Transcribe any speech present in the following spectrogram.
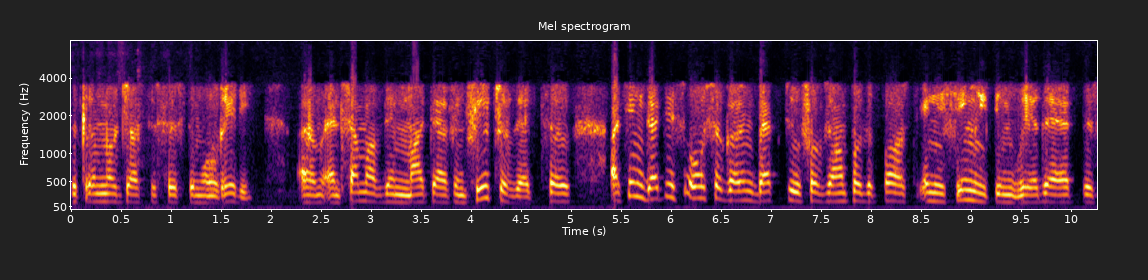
the criminal justice system already um, and some of them might have in future that. So I think that is also going back to, for example, the past NEC meeting where they had this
